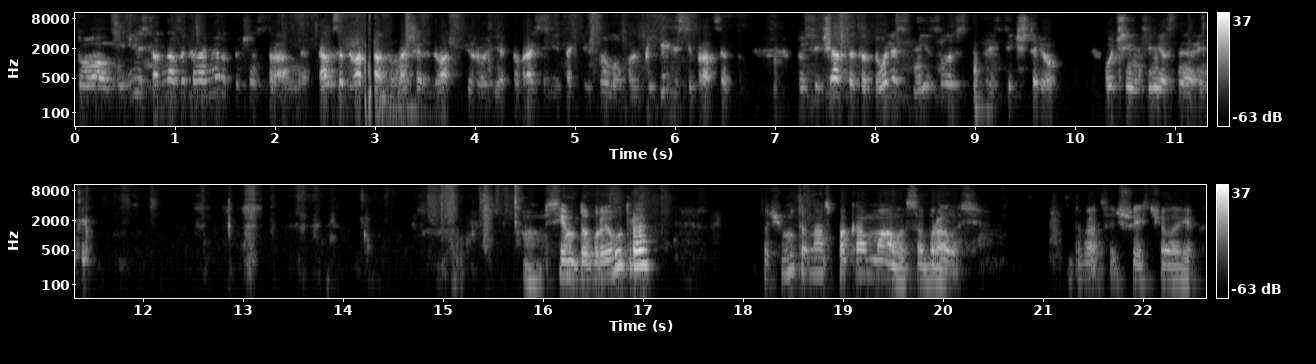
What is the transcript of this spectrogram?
то есть одна закономерность очень странная. В конце 20-го, в начале 21 века в России таких было около 50%, то сейчас эта доля снизилась до 34%. Очень интересная, Всем доброе утро. Почему-то нас пока мало собралось. 26 человек.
